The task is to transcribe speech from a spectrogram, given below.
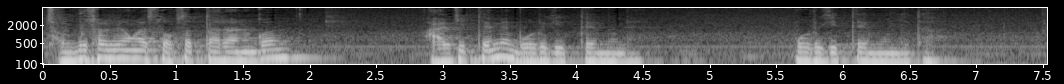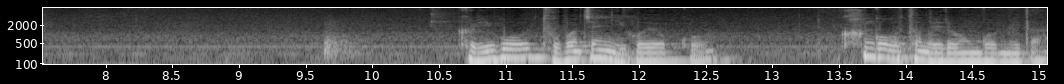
전부 설명할 수 없었다라는 건 알기 때문에 모르기 때문에 모르기 때문이다. 그리고 두 번째는 이거였고, 큰 거부터 내려온 겁니다.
